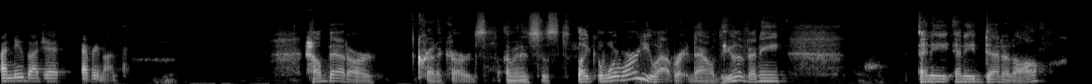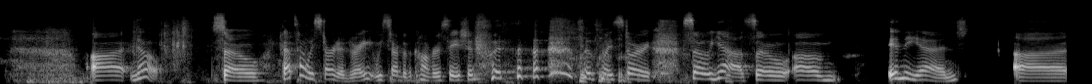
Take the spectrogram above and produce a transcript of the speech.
a new budget every month. How bad are credit cards? I mean, it's just like where, where are you at right now? Do you have any any any debt at all? Uh, no. So that's how we started, right? We started the conversation with, with my story. So yeah, so um, in the end, uh,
